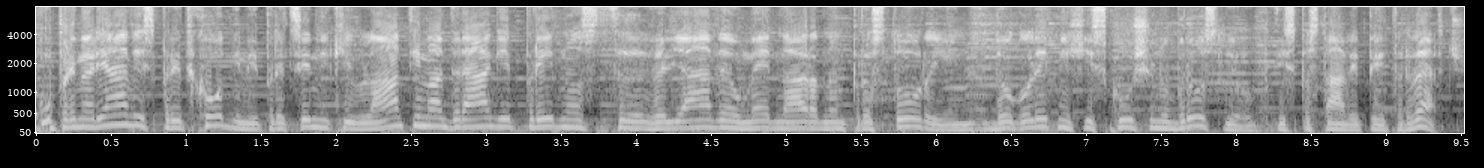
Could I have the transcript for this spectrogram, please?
V primerjavi s predhodnimi predsedniki vlad ima Dragi prednost veljave v mednarodnem prostoru in dolgoletnih izkušenj v Bruslju, izpostavi Petr Verč.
